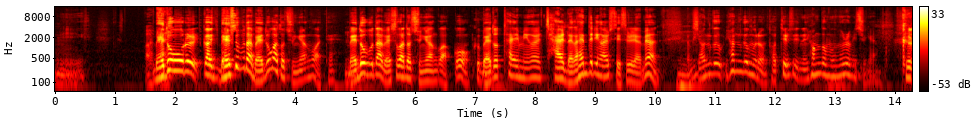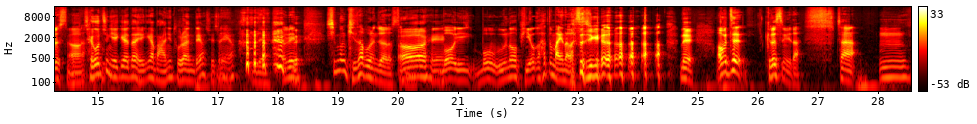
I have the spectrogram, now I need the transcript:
음. 이 아, 매도를 그러니까 매수보다 매도가 더 중요한 것 같아. 음. 매도보다 매수가 더 중요한 것 같고 그 매도 타이밍을 잘 내가 핸들링할 수 있으려면 음. 역시 현금 현금 흐름 버틸 수 있는 현금 흐름이 중요합니다. 그렇습니다. 아, 재건축 얘기하다 얘기가 많이 돌았는데요. 죄송해요. 네. 왜 신문 기사 보는 줄 알았어. 어, 예. 뭐이뭐 은어 비어가 하도 많이 나왔어 지금. 네. 아무튼 그렇습니다. 자, 음,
